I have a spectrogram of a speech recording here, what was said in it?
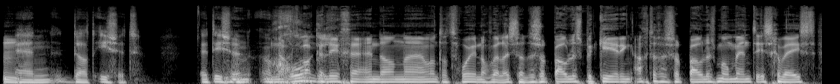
mm. en dat is het. Het is een, een liggen en dan, uh, want dat hoor je nog wel eens, dat een soort Paulus-bekering-achtige, een soort Paulus-moment is geweest.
